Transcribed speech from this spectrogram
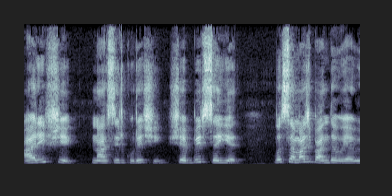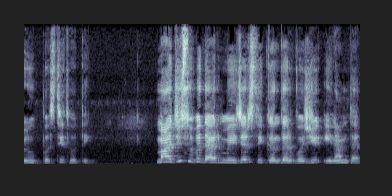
आरिफ शेख नासिर कुरेशी शब्बीर सय्यद व समाज बांधव यावेळी उपस्थित होते. माजी सुभेदार मेजर सिकंदर वजीर इनामदार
